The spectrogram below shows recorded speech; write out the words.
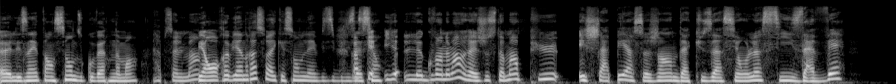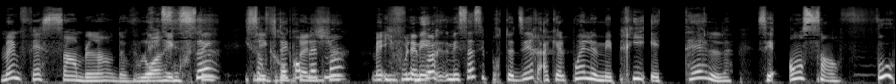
euh, les intentions du gouvernement. Absolument. Et on reviendra sur la question de Parce que l'invisibilisation. le gouvernement aurait justement pu échapper à ce genre d'accusation-là s'ils avaient même fait semblant de vouloir Ben, c'est écouter ça. Ils les groupes complètement. religieux. Mais ils voulaient Mais, pas. mais ça, c'est pour te dire à quel point le mépris est tel. C'est on s'en fout.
